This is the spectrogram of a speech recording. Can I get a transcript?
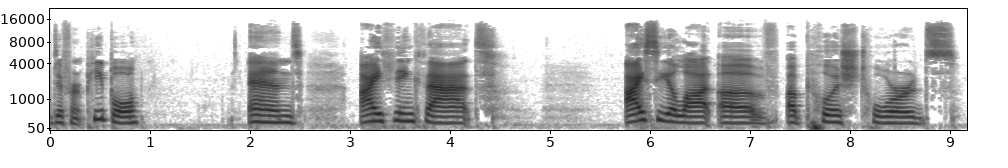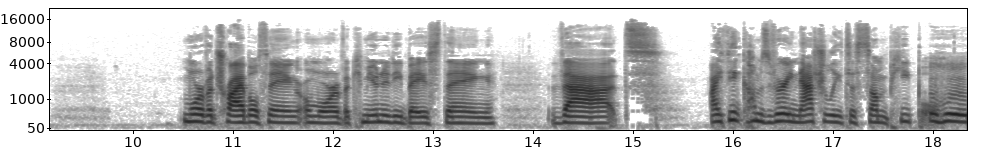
different people. And I think that I see a lot of a push towards more of a tribal thing or more of a community based thing that I think comes very naturally to some people. Mm-hmm.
